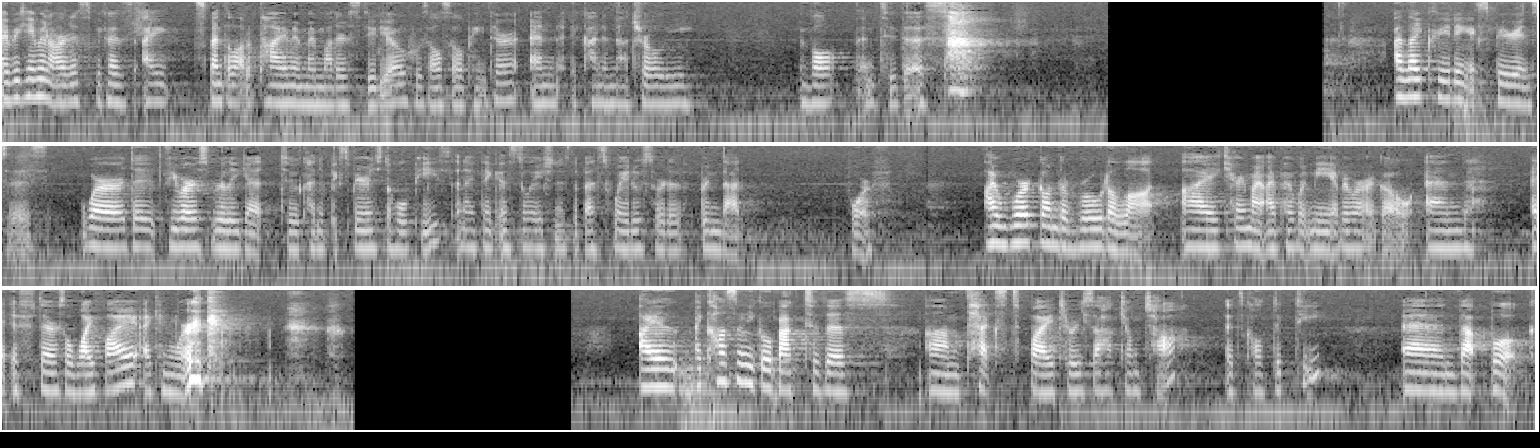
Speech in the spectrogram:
I became an artist because I spent a lot of time in my mother's studio, who's also a painter, and it kind of naturally evolved into this. I like creating experiences where the viewers really get to kind of experience the whole piece, and I think installation is the best way to sort of bring that forth. I work on the road a lot. I carry my iPad with me everywhere I go, and if there's a Wi-Fi, I can work. I, I constantly go back to this um, text by Theresa Hak Kyung Cha. It's called Dictee, and that book,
